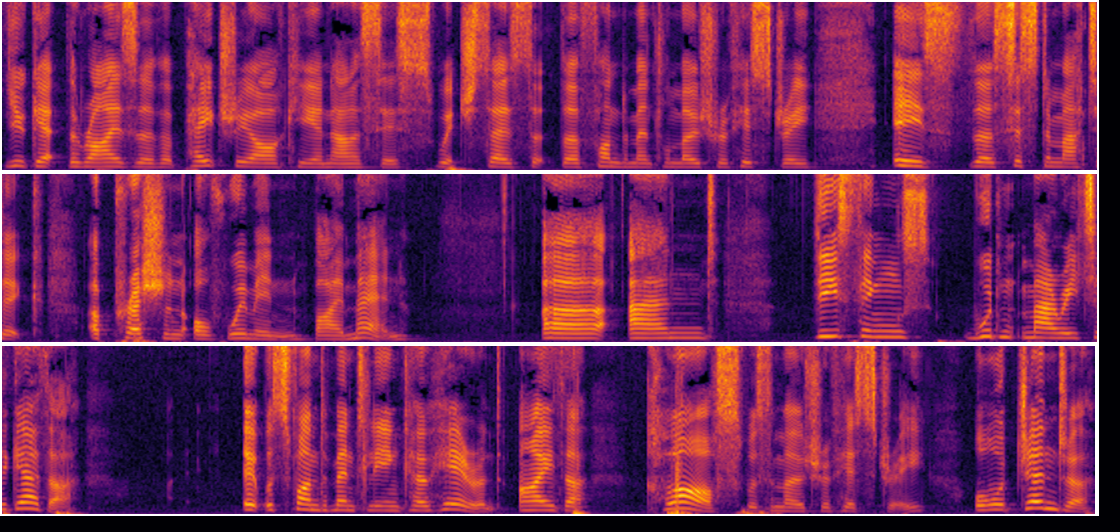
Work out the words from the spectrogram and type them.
You get the rise of a patriarchy analysis, which says that the fundamental motor of history is the systematic oppression of women by men. Uh, and these things wouldn't marry together. It was fundamentally incoherent. Either class was the motor of history or gender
